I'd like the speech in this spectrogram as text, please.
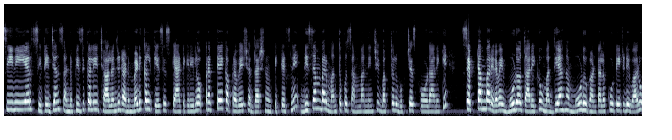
senior citizens and physically challenged and medical cases కేటగిరీలో ప్రత్యేక ప్రవేశ దర్శనం టికెట్స్ని డిసెంబర్ మంత్కు సంబంధించి భక్తులు బుక్ చేసుకోవడానికి సెప్టెంబర్ ఇరవై మూడో తారీఖు మధ్యాహ్నం మూడు గంటలకు టీటీడీ వారు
